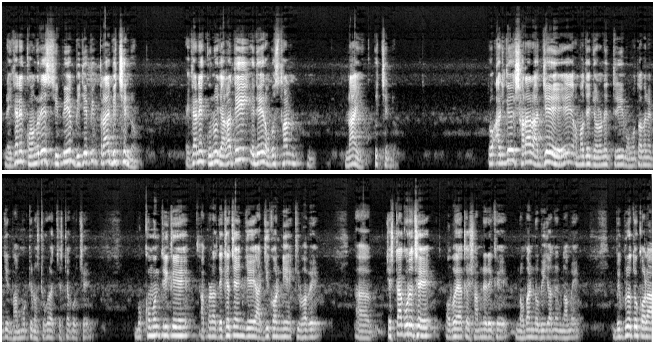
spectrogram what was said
মানে এখানে কংগ্রেস, সিপিএম, বিজেপি প্রায় বিচ্ছিন্ন। এখানে কোনো জায়গাতেই এদের অবস্থান নাই, বিচ্ছিন্ন। তো আজকে সারা রাজ্যে আমাদের জননেত্রী মমতা ব্যানার্জির ভাবমূর্তি নষ্ট করার চেষ্টা করছে। মুখ্যমন্ত্রীকে আপনারা দেখেছেন যে আর্জিকর নিয়ে কীভাবে চেষ্টা করেছে অভয়াকে সামনে রেখে নবান্ন অভিযানের নামে বিব্রত করা,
